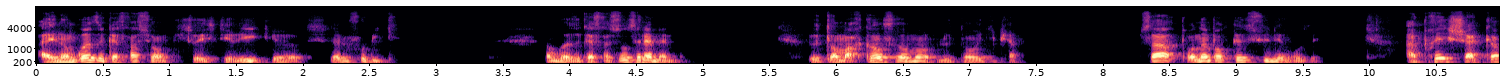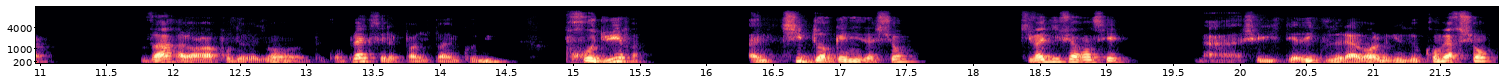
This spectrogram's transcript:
a une angoisse de castration, qu'il soit hystérique, psychosocial ou phobique. L'angoisse de castration, c'est la même. Le temps marquant, c'est vraiment le temps oedipien. Ça, pour n'importe quel sujet névrosé. Après, chacun va, alors pour des raisons un peu complexes et la plupart du temps inconnues, produire un type d'organisation qui va différencier. Bah, chez l'hystérique, vous allez avoir le mécanisme de conversion.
